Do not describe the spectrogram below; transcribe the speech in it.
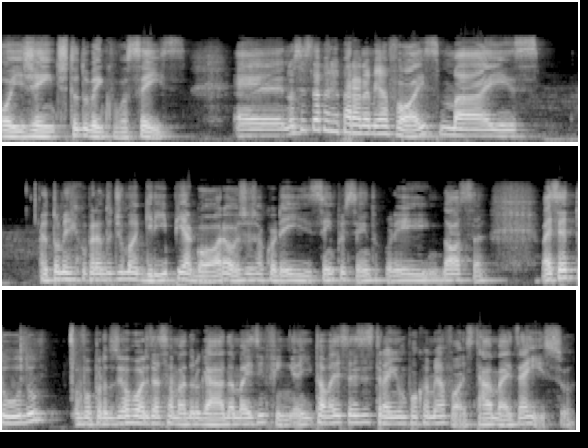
Oi, gente, tudo bem com vocês? É, não sei se dá pra reparar na minha voz, mas eu tô me recuperando de uma gripe agora. Hoje eu já acordei 100%, acordei. Nossa, vai ser tudo. Eu vou produzir horrores essa madrugada, mas enfim, aí talvez vocês estranhem um pouco a minha voz, tá? Mas é isso.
